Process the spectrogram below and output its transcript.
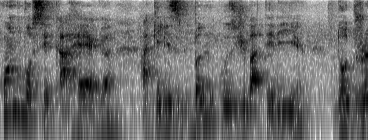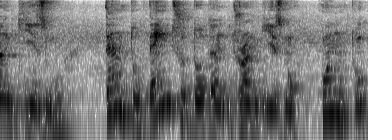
Quando você carrega aqueles bancos de bateria do drungismo, tanto dentro do drungismo quanto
